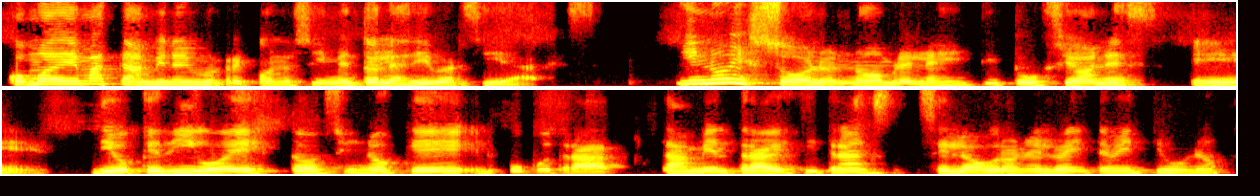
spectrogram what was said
Como además también hay un reconocimiento de las diversidades. Y no es solo en nombre de las instituciones, eh, digo que digo esto, sino que el cupo también travesti trans se logró en el 2021,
